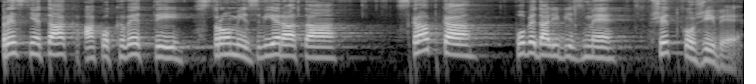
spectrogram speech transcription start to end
presne tak ako kvety, stromy, zvieratá. Skrátka, povedali by sme všetko živé.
